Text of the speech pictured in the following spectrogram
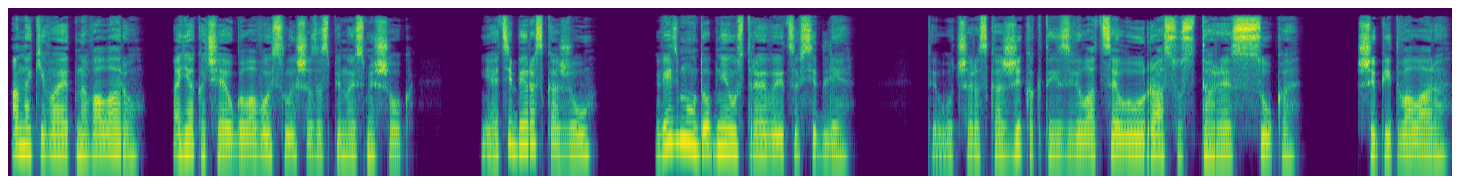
Она кивает на Валару, а я качаю головой, слыша за спиной смешок. Я тебе расскажу, Ведьма удобнее устраивается в седле. «Ты лучше расскажи, как ты извела целую расу, старая сука!» — шипит Валара.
